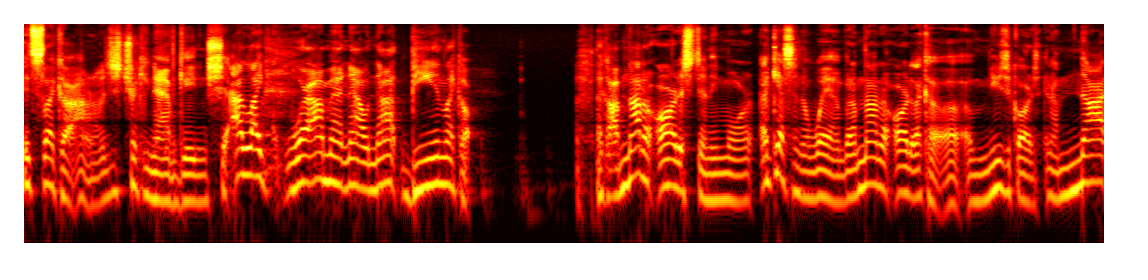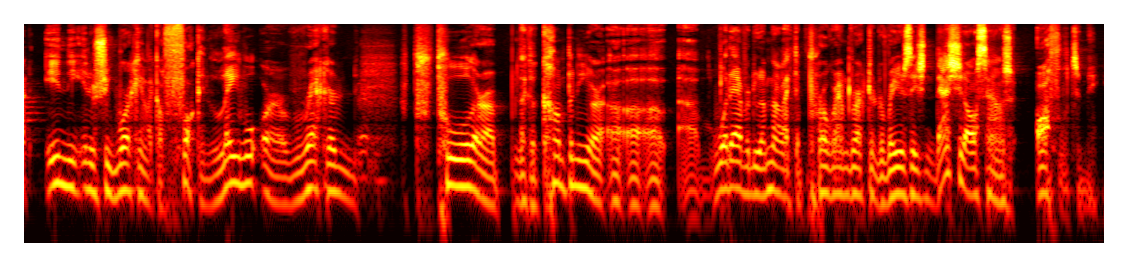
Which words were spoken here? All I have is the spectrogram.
it's like a I don't know, just tricky navigating shit. I like where I'm at now, not being like a like I'm not an artist anymore. I guess in a way, I'm, but I'm not an artist like a, a, a music artist, and I'm not in the industry working like a fucking label or a record pool or a, like a company or a, a, a, whatever, dude. I'm not like the program director of the radio station. That shit all sounds awful to me.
